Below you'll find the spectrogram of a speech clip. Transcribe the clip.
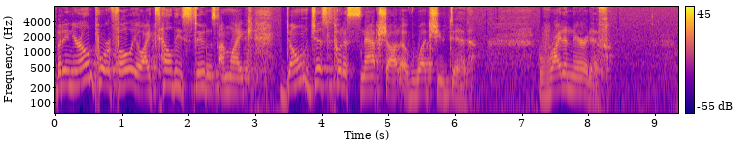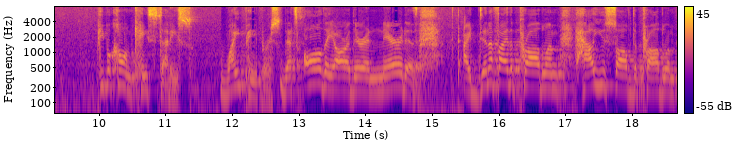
but in your own portfolio, I tell these students, I'm like, don't just put a snapshot of what you did. Write a narrative. People call them case studies, white papers. That's all they are. They're a narrative identify the problem, how you solved the problem,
